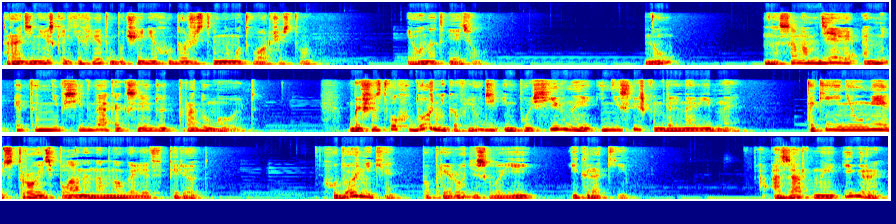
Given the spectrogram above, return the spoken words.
ради нескольких лет обучения художественному творчеству. И он ответил, ну, на самом деле они это не всегда как следует продумывают. Большинство художников – люди импульсивные и не слишком дальновидные. Такие не умеют строить планы на много лет вперед. Художники по природе своей игроки. А азартные игры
